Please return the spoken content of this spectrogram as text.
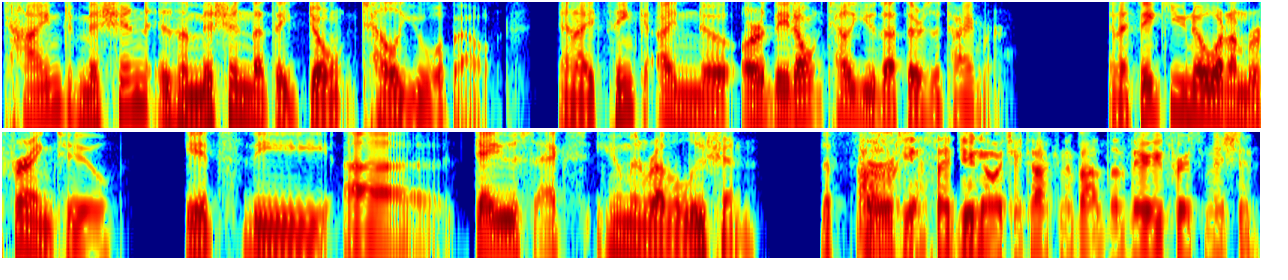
timed mission is a mission that they don't tell you about. And I think I know or they don't tell you that there's a timer. And I think you know what I'm referring to. It's the uh Deus Ex Human Revolution. The Oh, first yes, I do know what you're talking about. The very first mission.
